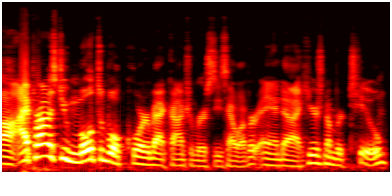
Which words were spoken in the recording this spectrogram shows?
Uh, I promised you multiple quarterback controversies, however, and uh, here's number two.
